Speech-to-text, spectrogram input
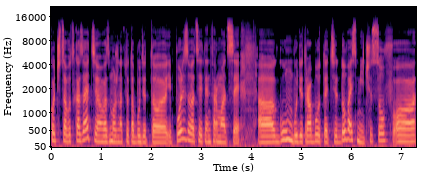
Хочется вот сказать, возможно, кто-то будет пользоваться этой информацией. А, ГУМ будет работать до 8 часов. э,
